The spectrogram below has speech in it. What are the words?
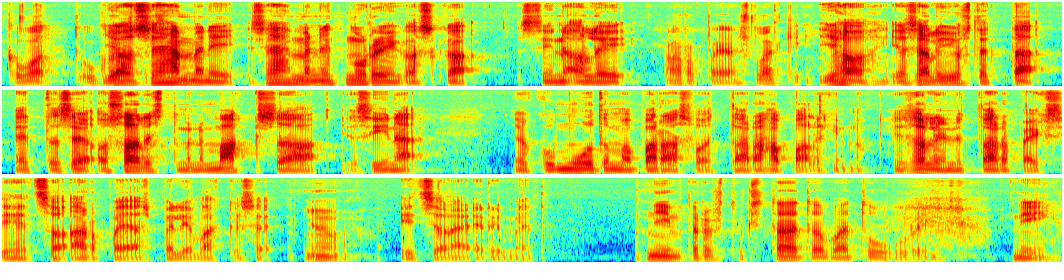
kovat ukot. Joo, sehän meni, sehän meni nyt nurin, koska siinä oli, Arpajaislaki. joo, ja se oli just, että, että se osallistuminen maksaa ja siinä joku muutama paras voittaa rahapalkinnon. Ja se oli nyt tarpeeksi siihen, että se on arpajaispeli, vaikka se Joo. itse olen eri mieltä. Niin, perustuuko se taitoa vai tuuriin? Niin.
